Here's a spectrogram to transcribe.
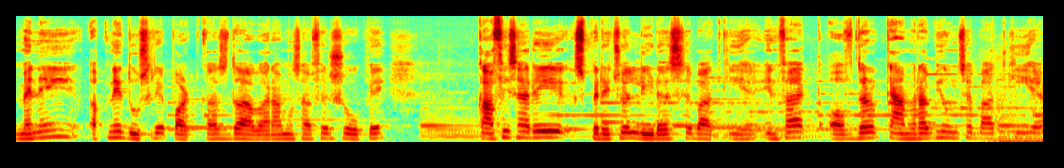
मैंने अपने दूसरे पॉडकास्ट द आवारा मुसाफिर शो पे काफ़ी सारे स्पिरिचुअल लीडर्स से बात की है। इनफैक्ट ऑफ़ द कैमरा भी उनसे बात की है।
